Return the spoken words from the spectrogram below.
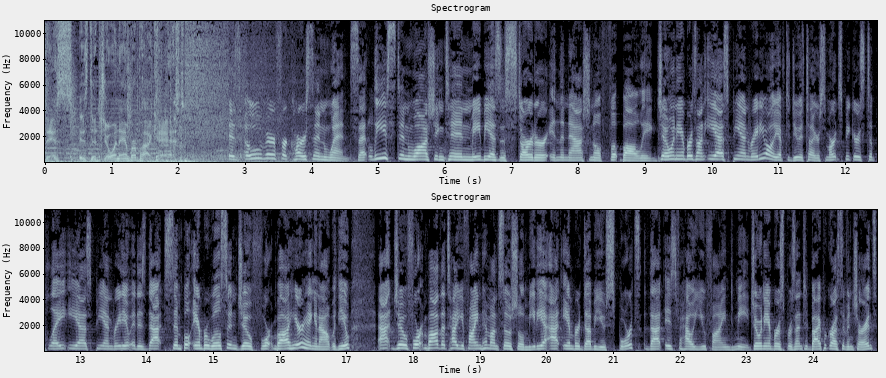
This is the Joe and Amber Podcast is over for Carson Wentz, at least in Washington, maybe as a starter in the National Football League. Joe and Amber's on ESPN Radio. All you have to do is tell your smart speakers to play ESPN Radio. It is that simple. Amber Wilson, Joe Fortenbaugh here, hanging out with you at Joe Fortenbaugh. That's how you find him on social media at Amber W Sports. That is how you find me. Joe and Amber is presented by Progressive Insurance.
